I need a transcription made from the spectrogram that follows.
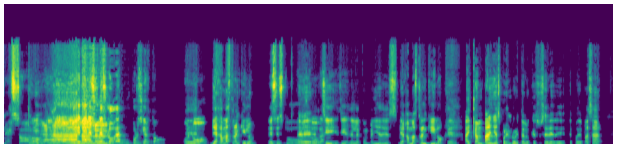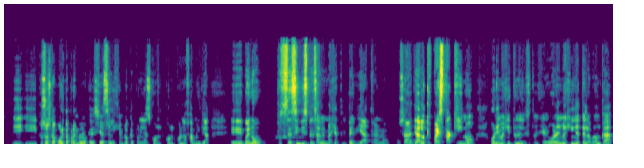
Eso. ¿No? Ah, ¿Tienes un eslogan, por cierto? ¿O eh, no? Viaja más tranquilo. Ese es tu Eh, eslogan. sí, sí, de la compañía es Viaja Más Tranquilo. Ok. Hay campañas, por ejemplo, ahorita lo que sucede de- te puede pasar. Y, y, pues Oscar, ahorita, por ejemplo, lo que decías, el ejemplo que ponías con, con, con la familia, eh, bueno, pues es indispensable, imagínate un pediatra, ¿no? O sea, ya lo que cuesta aquí, ¿no? Ahora imagínate en el extranjero, ahora imagínate la bronca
